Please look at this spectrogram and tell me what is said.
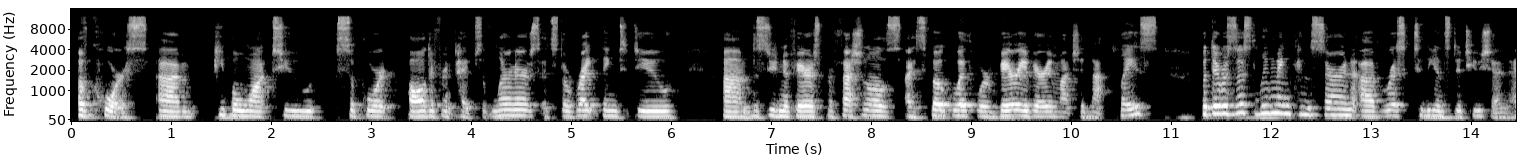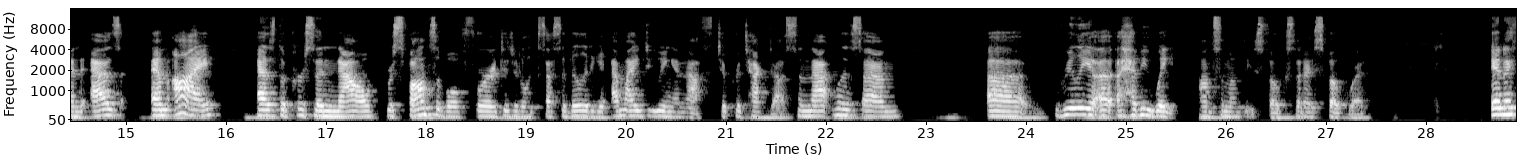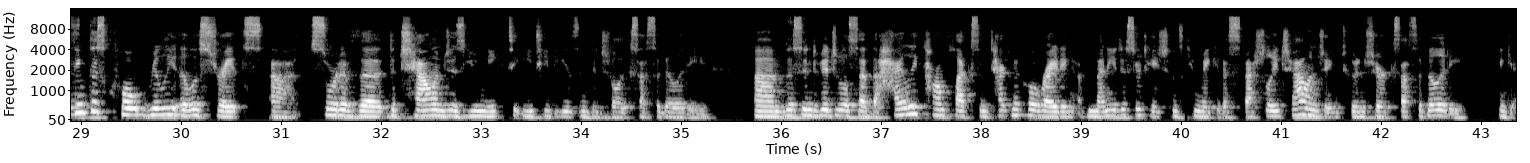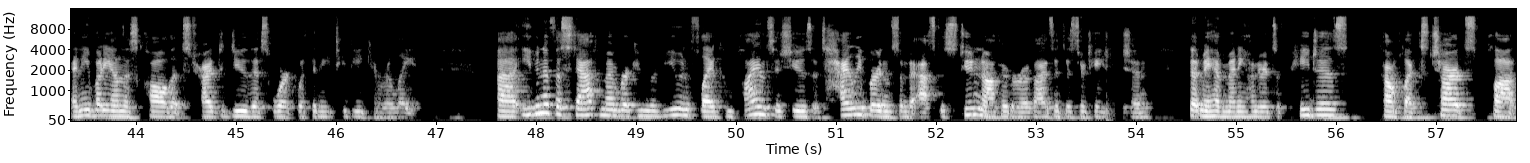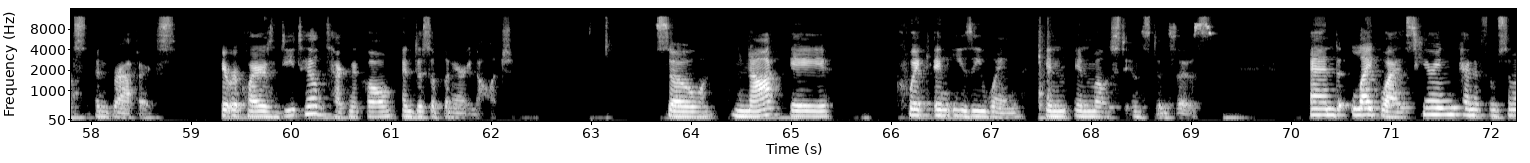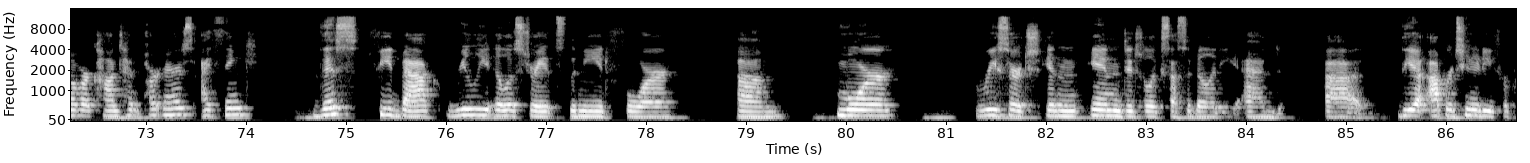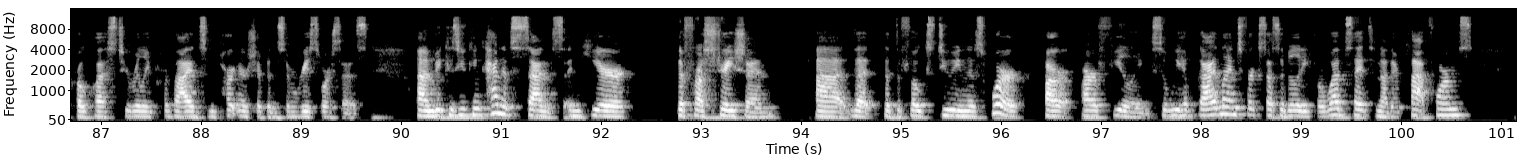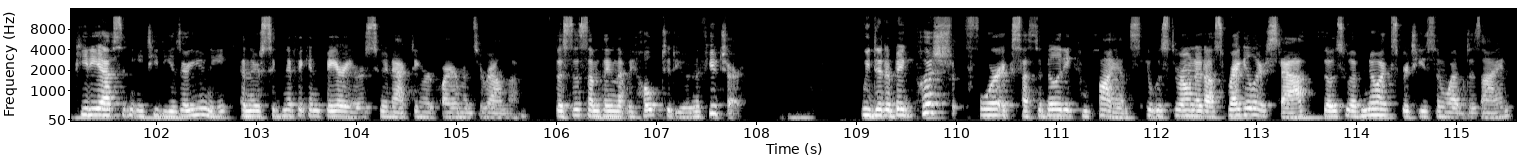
of course, um, people want to support all different types of learners. It's the right thing to do. Um, the student affairs professionals I spoke with were very, very much in that place. But there was this looming concern of risk to the institution. And as am I, as the person now responsible for digital accessibility, am I doing enough to protect us? And that was um, uh, really a, a heavy weight on some of these folks that I spoke with. And I think this quote really illustrates uh, sort of the, the challenges unique to ETDs and digital accessibility. Um, this individual said the highly complex and technical writing of many dissertations can make it especially challenging to ensure accessibility. I think anybody on this call that's tried to do this work with an ETD can relate. Uh, even if a staff member can review and flag compliance issues, it's highly burdensome to ask a student author to revise a dissertation that may have many hundreds of pages, complex charts, plots, and graphics. It requires detailed technical and disciplinary knowledge. So not a quick and easy win in, in most instances. And likewise, hearing kind of from some of our content partners, I think this feedback really illustrates the need for um, more research in, in digital accessibility and uh, the opportunity for ProQuest to really provide some partnership and some resources. Um, because you can kind of sense and hear the frustration uh, that, that the folks doing this work are, are feeling. So we have guidelines for accessibility for websites and other platforms. PDFs and ETDs are unique, and there's significant barriers to enacting requirements around them. This is something that we hope to do in the future. We did a big push for accessibility compliance. It was thrown at us regular staff, those who have no expertise in web design.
